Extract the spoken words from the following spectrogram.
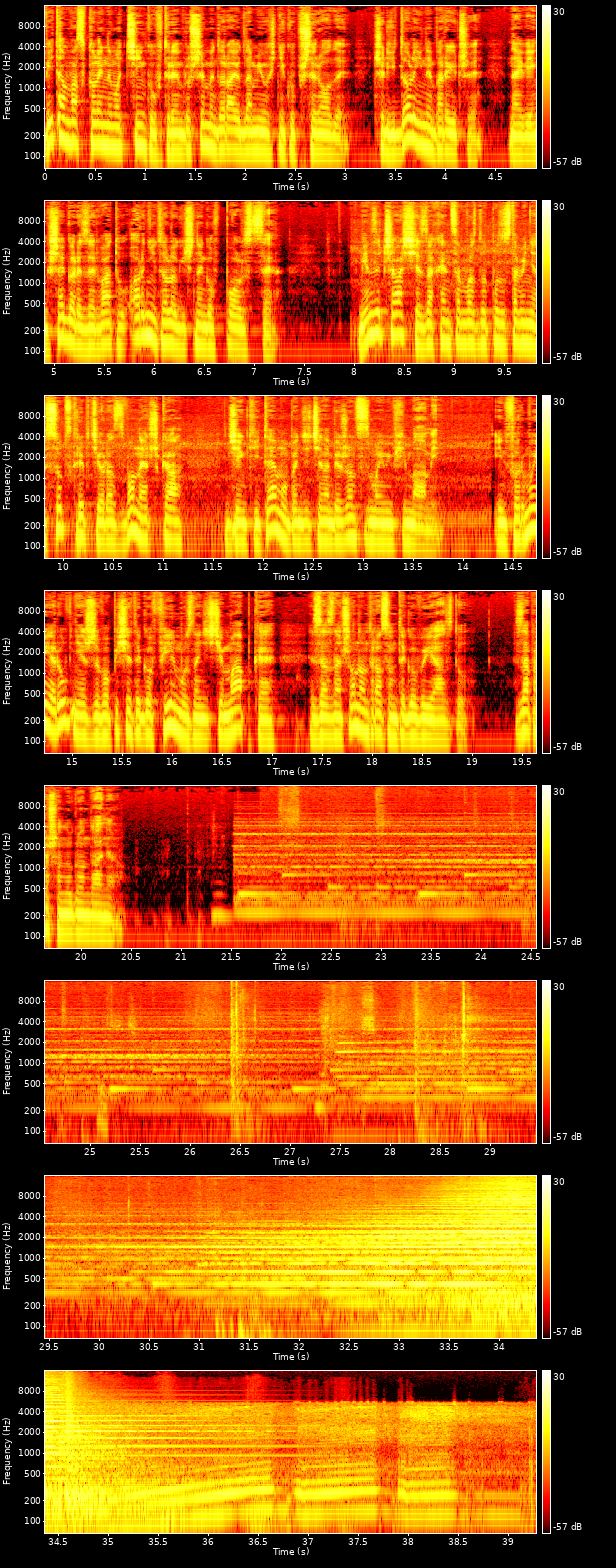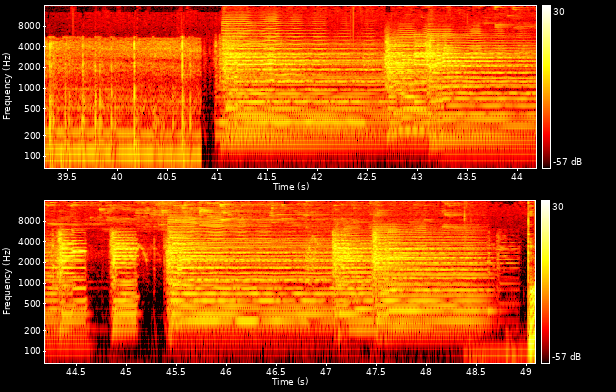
Witam Was w kolejnym odcinku, w którym ruszymy do raju dla miłośników przyrody, czyli Doliny Baryczy, największego rezerwatu ornitologicznego w Polsce. W międzyczasie zachęcam Was do pozostawienia subskrypcji oraz dzwoneczka, dzięki temu będziecie na bieżąco z moimi filmami. Informuję również, że w opisie tego filmu znajdziecie mapkę z zaznaczoną trasą tego wyjazdu. Zapraszam do oglądania.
